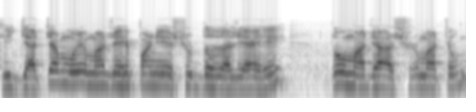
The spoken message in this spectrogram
की ज्याच्यामुळे माझे हे पाणी अशुद्ध झाले आहे तो माझ्या आश्रमातून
